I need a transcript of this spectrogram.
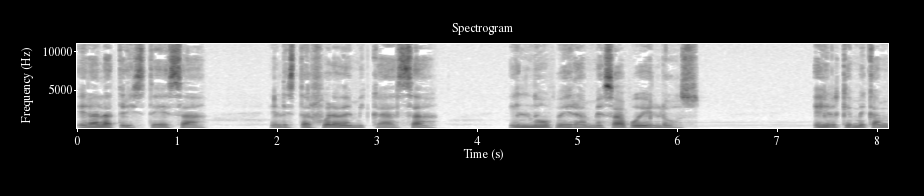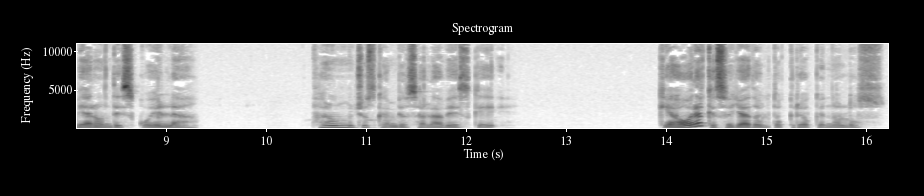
era la tristeza, el estar fuera de mi casa, el no ver a mis abuelos, el que me cambiaron de escuela. Fueron muchos cambios a la vez que que ahora que soy adulto creo que no los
